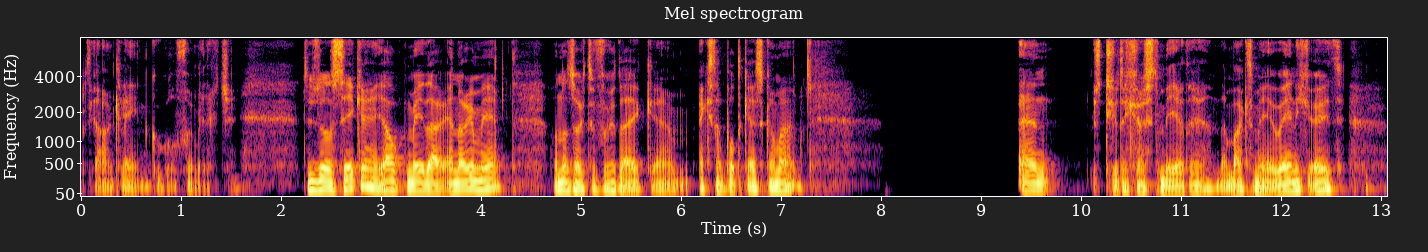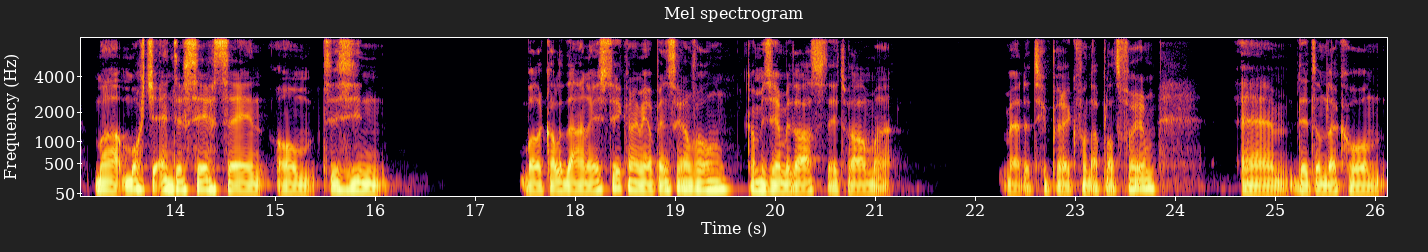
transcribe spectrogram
via een klein Google-formuliertje. Dus dat zeker, helpt mij daar enorm mee. Want dat zorgt ervoor dat ik um, extra podcasts kan maken. En stuur er gerust meerdere, dat maakt mij weinig uit. Maar mocht je geïnteresseerd zijn om te zien wat ik alle dagen uitsteek, kan je mij op Instagram volgen. Ik amuseer me de laatste tijd wel maar met het gebruik van dat platform. Um, dit omdat ik gewoon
